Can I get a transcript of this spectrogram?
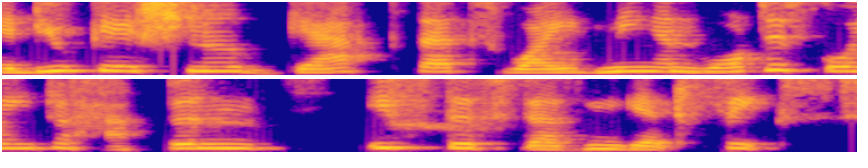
educational gap that's widening and what is going to happen if this doesn't get fixed.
